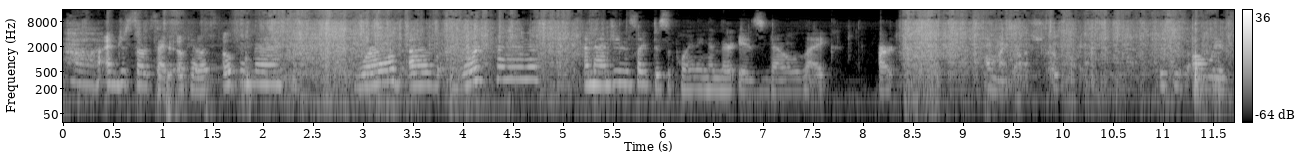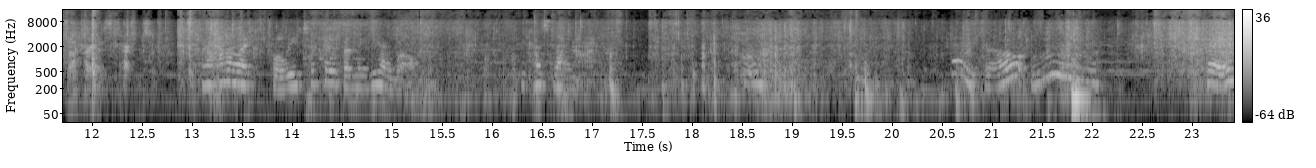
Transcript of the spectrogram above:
I'm just so excited. Okay let's open this World of Warcraft imagine it's like disappointing and there is no like art. Oh my gosh, okay. This is always the hardest part. I don't want to like fully tip it, but maybe I will. Because why not? Ooh. There we go. Ooh. Okay,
